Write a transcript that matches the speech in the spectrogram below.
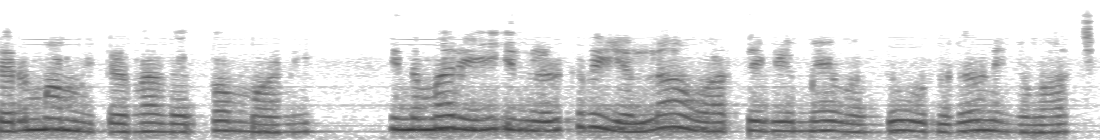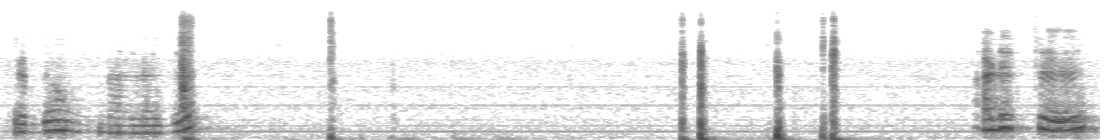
தெர்மாமீட்டர்னா வெப்பமானி. இந்த மாதிரி இதுல இருக்கிற எல்லா வார்த்தைகளுமே வந்து ஒரு தடவை நீங்கள் வாசிக்கிறது உங்களுக்கு நல்லது. அடுத்து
